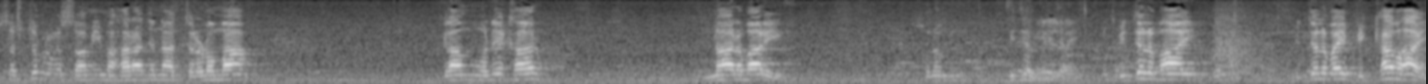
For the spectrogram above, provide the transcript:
ષષ્ઠપ્રભુ સ્વામી મહારાજના ચરણોમાં ગામ વડેખર નારબારી સુનમ? બિજલભાઈ બિજલભાઈ ભીખાભાઈ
